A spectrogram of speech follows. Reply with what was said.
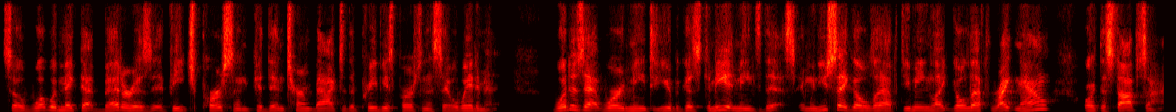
So, what would make that better is if each person could then turn back to the previous person and say, well, wait a minute, what does that word mean to you? Because to me, it means this. And when you say go left, do you mean like go left right now or at the stop sign?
